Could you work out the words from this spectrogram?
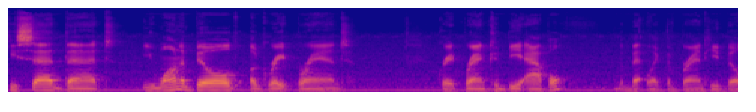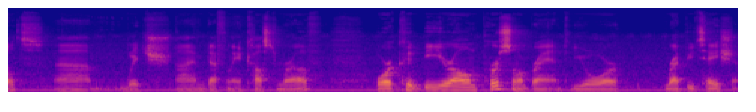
He said that you want to build a great brand. Great brand could be Apple, like the brand he built, um, which I'm definitely a customer of, or it could be your own personal brand, your reputation.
